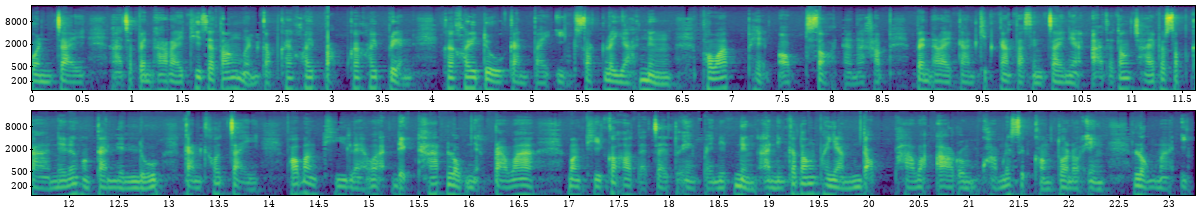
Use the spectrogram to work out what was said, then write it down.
กวนใจ อาจจะเป็นอะไรที่จะต้องเหมือนกับค่อย ๆ ปรับ ค่อยๆเปลี่ยน ค่อยๆดูกันไปอีกสักระยะหนึ่ง เพราะว่าเพจออฟสอดนะครับ เป็นอะไรการคิดการตัดสินใจเนี่ยอาจจะต้องใช้ประสบการณ์ในเรื่องของการเรียนรู้การเข้าใจ เพราะบางทีแล้วอะเด็กธาตุลมเนี่ยแปลว่าบางทีก็เอาแต่ใจตัวเองไปนิดหนึ่งอันนี้ก็ต้องพยายามดรอปภาวะอารมณ์ความรู้สึกของตัวเราเอง ลงมาอีก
